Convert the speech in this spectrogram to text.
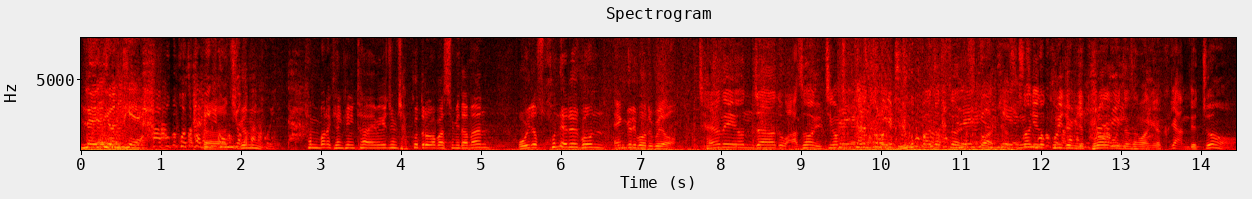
레디언트의 하부 포탑이 자, 공격받고 있다. 한 번의 ganking 타이밍이 좀 잡고 들어가 봤습니다만 오히려 손해를 본 앵그리버드고요. 자연의 현자도 와서 일찌감치 깔끔하게 밀고 빠졌어야 됐을 것 같아요. 순간 이동 cool이 좀 이제 돌아가고 있는 상황이라 그게 안 됐죠.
